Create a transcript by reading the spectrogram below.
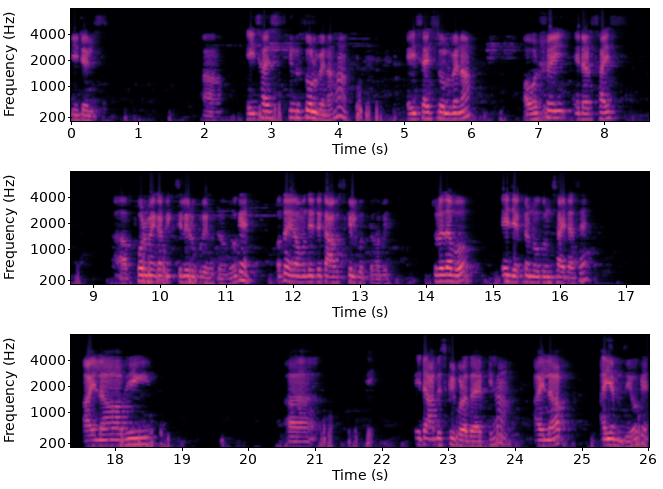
ডিটেলস এই সাইজ কিন্তু চলবে না হ্যাঁ? এই সাইজ চলবে না। অবশ্যই এটার সাইজ ফোর মেগাপিক্সেলের উপরে হতে হবে ওকে অতএব আমাদের এটাকে আপস্কেল করতে হবে। চলে যাব, এই যে একটা নতুন সাইট আছে। আই লাভিং এটা আনস্কিল করা যায় আর কি হ্যাঁ? I love IMG okay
